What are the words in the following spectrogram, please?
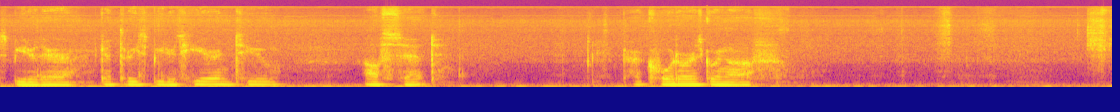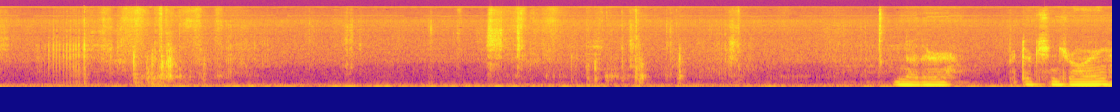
speeder there. Got three speeders here and two offset. Got corridors going off. Another drawing.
